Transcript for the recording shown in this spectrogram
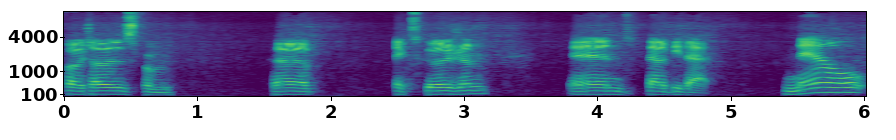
photos from her excursion and that'd be that. Now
